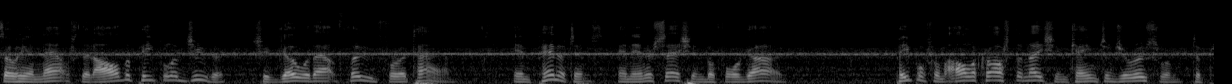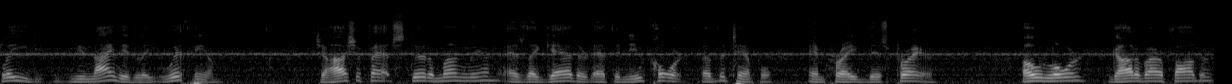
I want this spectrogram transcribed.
So he announced that all the people of Judah should go without food for a time, in penitence and intercession before God. People from all across the nation came to Jerusalem to plead unitedly with him. Jehoshaphat stood among them as they gathered at the new court of the temple and prayed this prayer. O Lord, God of our fathers,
